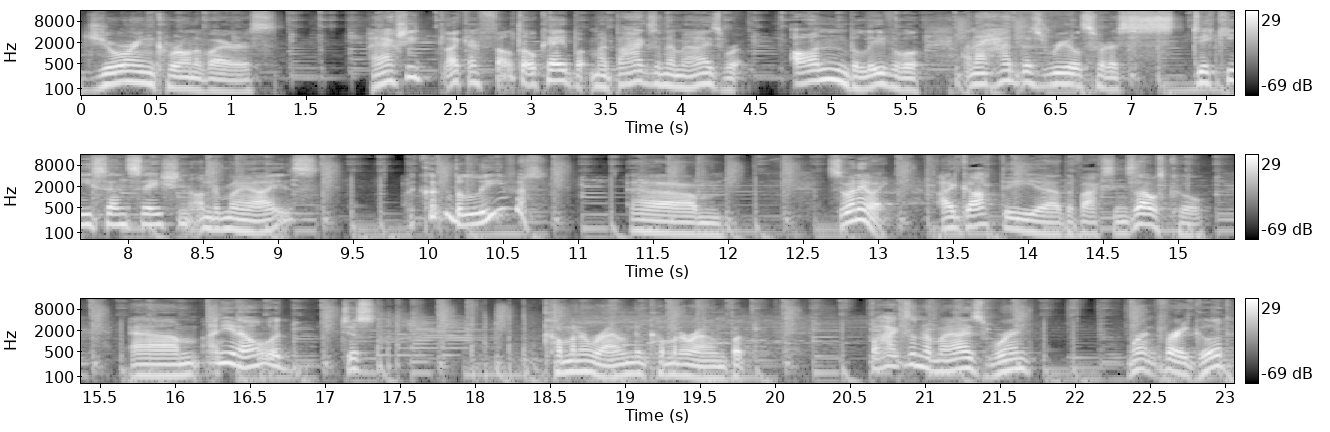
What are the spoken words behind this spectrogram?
during coronavirus, I actually like I felt okay, but my bags under my eyes were unbelievable. And I had this real sort of sticky sensation under my eyes. I couldn't believe it. Um, so anyway, I got the uh, the vaccines. That was cool. Um, and you know, just coming around and coming around, but bags under my eyes weren't weren't very good,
